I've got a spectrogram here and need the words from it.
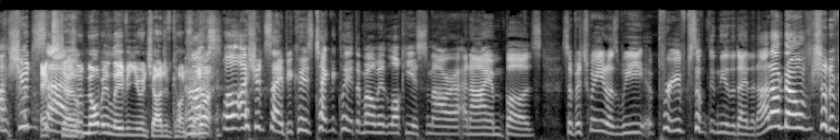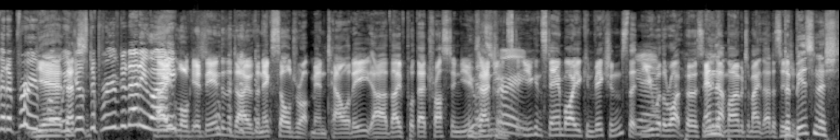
I should say. External- Should not be leaving you in charge of contracts. no, Well, I should say because technically at the moment Lachie is Samara and I am Buzz. So between us, we approved something the other day that I don't know if should have been approved, Yeah, but we that's- just approved it anyway. Hey, look, at the end of the day, with the next soldier up mentality, uh, they've put that trust in you. Exactly. You can, That's st- true. you can stand by your convictions that Yeah. you were the right person And in the- that moment to make that decision. the business,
